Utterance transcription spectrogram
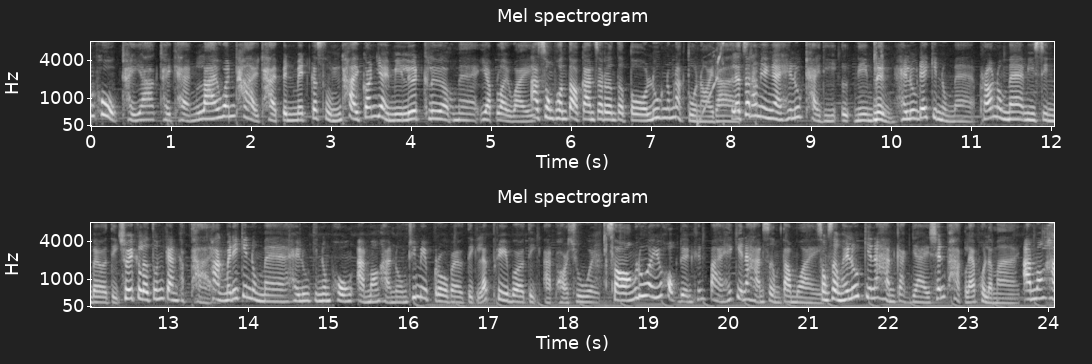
องผูก ถ่ายยาก ถ่ายแข็งหลายวันถ่าย ถ่ายเป็นเม็ดกระสุน ถ่ายก้อนใหญ่มีเลือดเคลือบแม่ อย่าปล่อยไว้ อาจส่งผลต่อการเจริญเติบโตลูกน้ำหนักตัวน้อยได้ แล้วจะทำยังไงให้ลูกถ่ายดีอึนิ่มหนึ่งให้ลูกได้กินนมแม่ เพราะนมแม่มีซินไบโอติกช่วยกระตุ้นการขับถ่าย หากไม่ได้กินนมแม่ ให้ลูกกินนมพงอาจมองหานมที่มีโปรไบโอติกและพรีไบโอติกอาจพอช่วย 2. ลูกอายุ 6 เดือนขึ้นไปให้กินอาหารเสริมตามวัย ส่งเสริมให้ลูกกินอาหารกากใยเช่นผักและผลไม้ อาจมองหา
